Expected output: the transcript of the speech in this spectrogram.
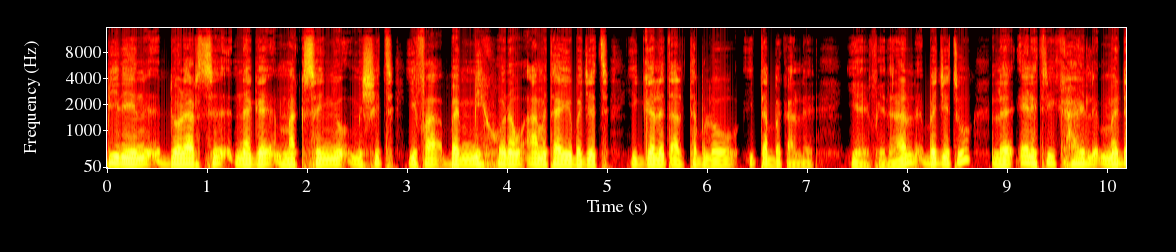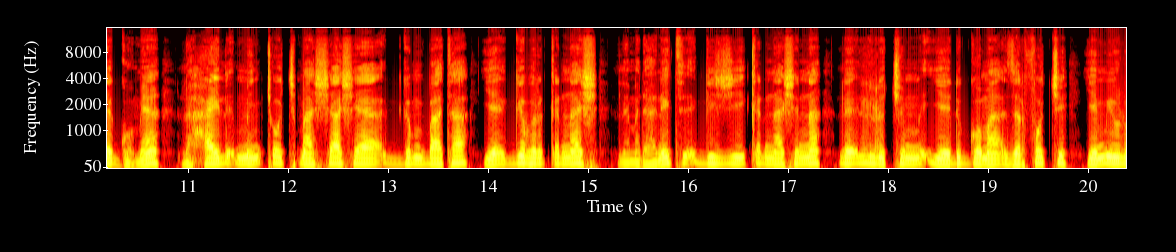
ቢሊዮን ዶላርስ ነገ ማክሰኞ ምሽት ይፋ በሚሆነው ዓመታዊ በጀት ይገለጣል ተብሎ ይጠበቃል። የፌዴራል በጀቱ ለኤሌክትሪክ ኃይል መደጎሚያ፣ ለኃይል ምንጮች ማሻሻያ ግንባታ፣ የግብር ቅናሽ፣ ለመድኃኒት ግዢ ቅናሽና ለሌሎችም የድጎማ ዘርፎች የሚውሉ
